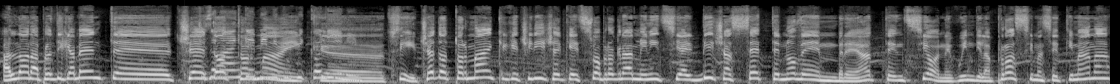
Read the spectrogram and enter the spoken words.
Allora, praticamente c'è Dottor Mike. sì, c'è Dottor Mike che ci dice che il suo programma inizia il 17 novembre. Attenzione, quindi la prossima settimana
